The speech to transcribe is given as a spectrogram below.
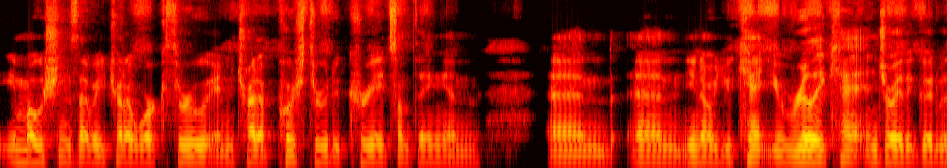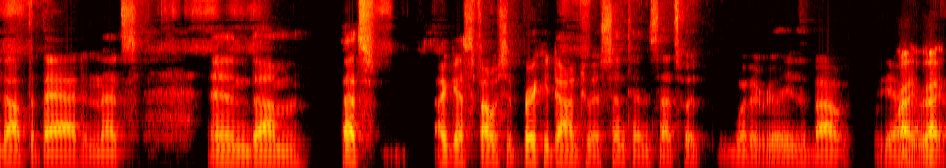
emotions that we try to work through and try to push through to create something and and and you know you can't you really can't enjoy the good without the bad and that's and um that's I guess if I was to break it down to a sentence that's what what it really is about yeah Right, right.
